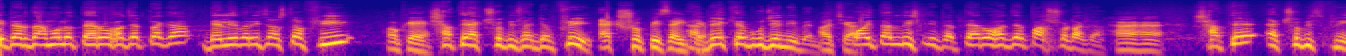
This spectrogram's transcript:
এটার দাম হলো তেরো হাজার টাকা ডেলিভারি চার্জটা ফ্রি ওকে। সাথে একশো পিস আইটেম ফ্রি একশো পিস আইটেম দেখে বুঝে নিবেন। আচ্ছা। পঁয়তাল্লিশ লিটার তেরো হাজার পাঁচশো টাকা। হ্যাঁ হ্যাঁ। সাথে একশো পিস ফ্রি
